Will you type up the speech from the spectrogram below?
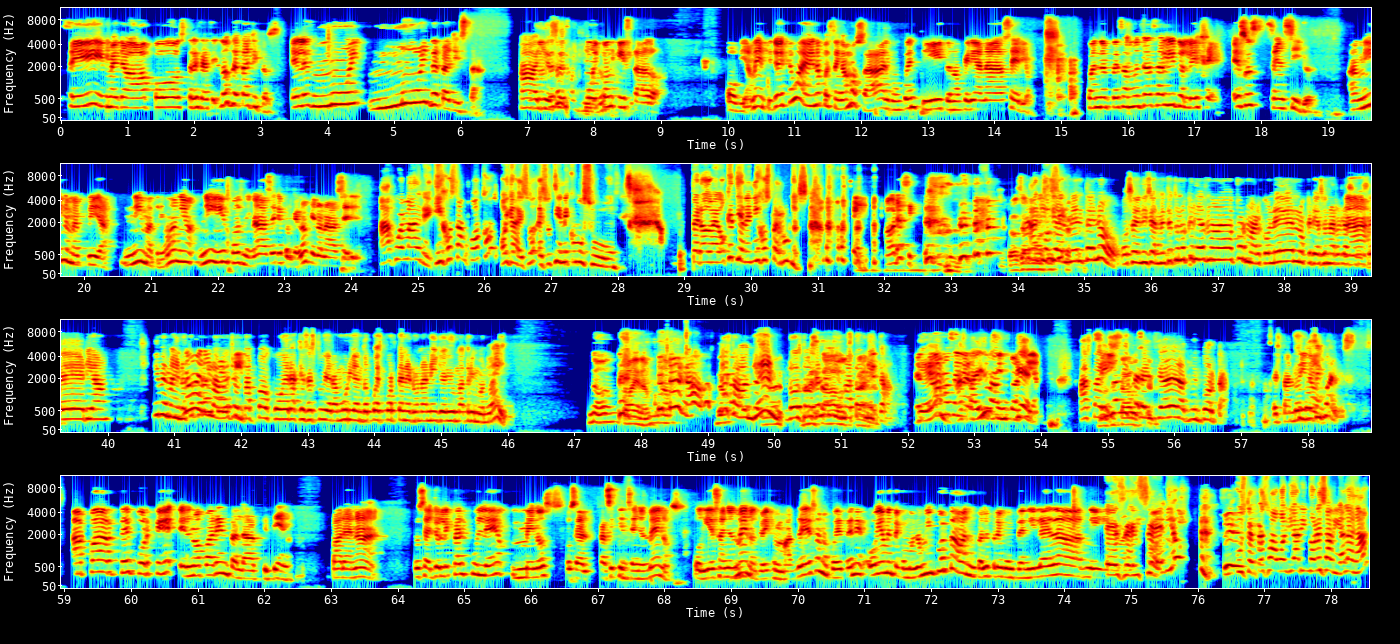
Sí, me llevaba postres y así. Los detallitos. Él es muy, muy detallista. Ay, Entonces eso es muy conquistador. Obviamente. Yo dije, bueno, pues tengamos algo, un cuentito, no quería nada serio. Cuando empezamos ya a salir, yo le dije, eso es sencillo. A mí no me pida ni matrimonio, ni hijos, ni nada serio, porque no quiero nada serio. Ah, jue madre, hijos tampoco. Oiga, eso, eso tiene como su. Pero veo que tienen hijos perrunos. Ahora sí. Dos Ah, hermosos Inicialmente no, o sea, inicialmente tú no querías nada formar con él, no querías una relación Ah. seria. Y me imagino que por el lado de John tampoco era que se estuviera muriendo pues por tener un anillo y un matrimonio ahí. No, todavía no. no. No, estaban bien, los No dos en la misma buscando. tónica. Bien, hasta ahí va bien. Hasta No ahí la diferencia de edad no importa. Están los Sí, dos no. iguales. Aparte, porque él no aparenta la edad que tiene. Para nada. O sea, yo le calculé menos, o sea, casi 15 años menos o 10 años menos. Yo dije, más de eso no puede tener. Obviamente, como no me importaba, nunca le pregunté ni la edad, ni... ¿Es en serio? ¿Usted empezó a bolear y no le sabía la edad?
